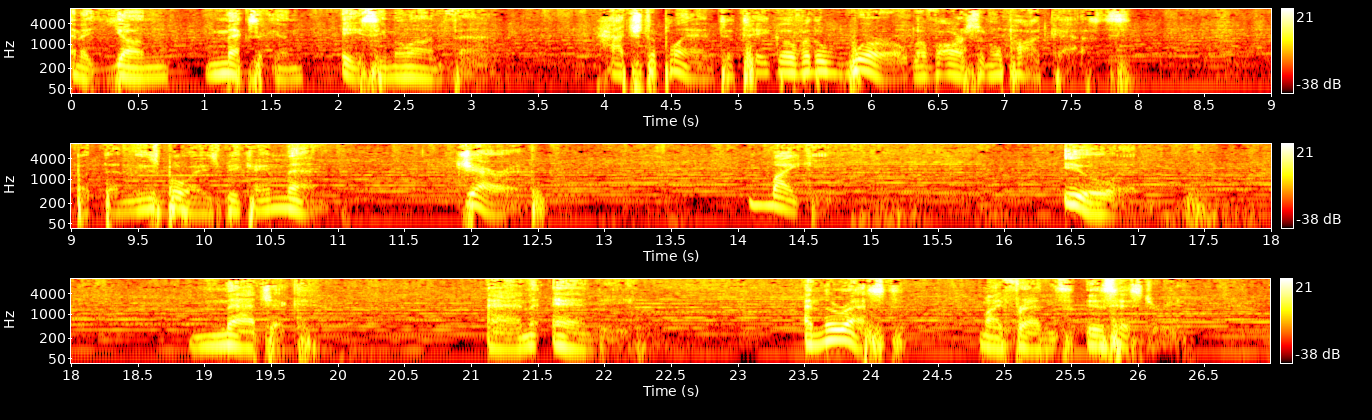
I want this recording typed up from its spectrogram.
and a young Mexican AC Milan fan hatched a plan to take over the world of Arsenal podcasts. But then these boys became men. Jared, Mikey, Ewan, Magic, and Andy. And the rest, my friends, is history.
